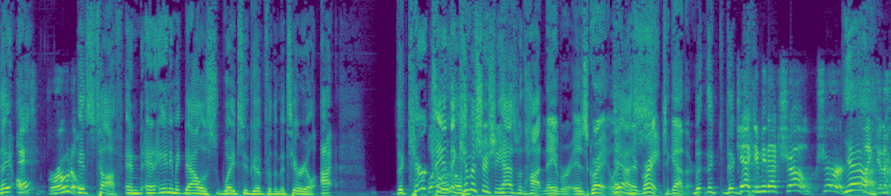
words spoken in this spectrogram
They all it's brutal. It's tough, and and Andie MacDowell is way too good for the material. I the character Well, and the of- chemistry she has with Hot Neighbor is great. Like Yes. they're great together. but the the yeah, give me that show. Sure. Yeah. Like, you know,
